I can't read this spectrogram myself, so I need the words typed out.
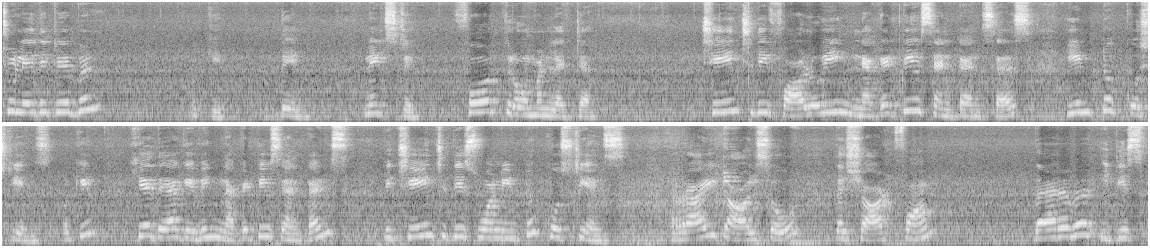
to lay the table? Okay. Then next fourth Roman letter. Change the following negative sentences into questions. Okay. Here they are giving negative sentence. We change this one into questions. Write also the short form wherever it is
